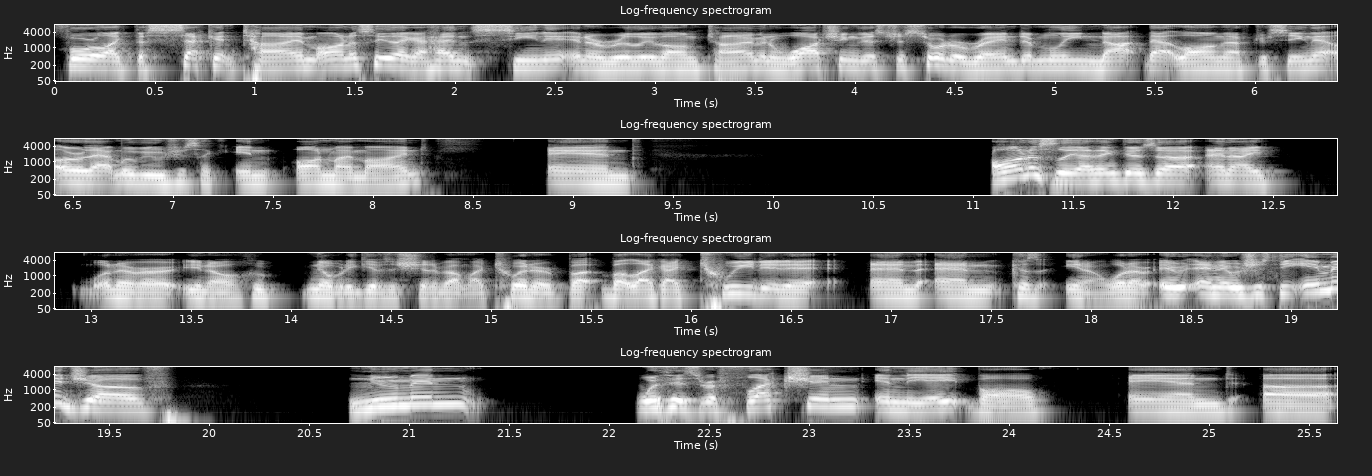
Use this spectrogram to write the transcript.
for like the second time, honestly. Like I hadn't seen it in a really long time and watching this just sort of randomly, not that long after seeing that, or that movie was just like in on my mind. And honestly, I think there's a and I whatever, you know, who nobody gives a shit about my Twitter, but but like I tweeted it and and cuz you know, whatever. It- and it was just the image of Newman with his reflection in the 8 ball and uh,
